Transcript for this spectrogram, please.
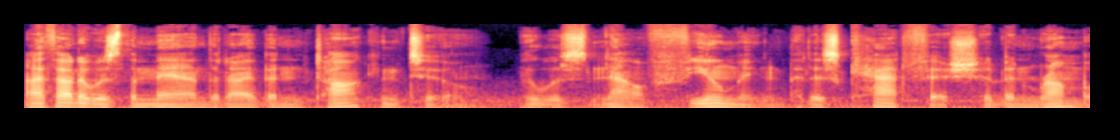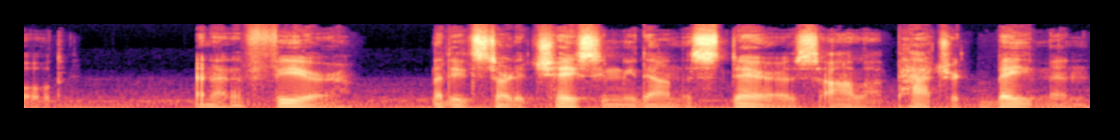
I thought it was the man that I had been talking to, who was now fuming that his catfish had been rumbled, and out of fear that he'd started chasing me down the stairs a la Patrick Bateman,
